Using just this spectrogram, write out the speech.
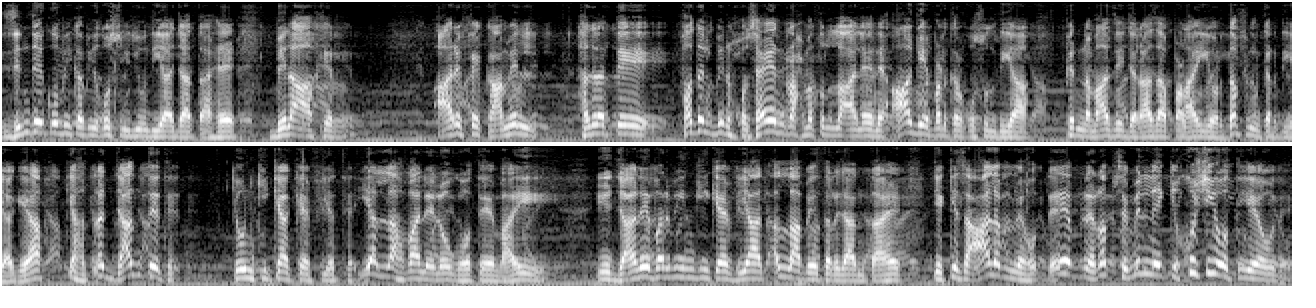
زندے کو بھی کبھی غسل یوں دیا جاتا ہے۔ بلا آخر عارف کامل حضرت فضل بن حسین رحمت اللہ علیہ نے آگے بڑھ کر غسل دیا۔ پھر نماز جنازہ پڑھائی اور دفن کر دیا گیا کہ حضرت جانتے تھے کہ ان کی کیا کیفیت ہے۔ یہ اللہ والے لوگ ہوتے ہیں بھائی۔ یہ جانے پر بھی ان کی کیفیات اللہ بہتر جانتا ہے کہ کس عالم میں ہوتے ہیں، اپنے رب سے ملنے کی خوشی ہوتی ہے انہیں۔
